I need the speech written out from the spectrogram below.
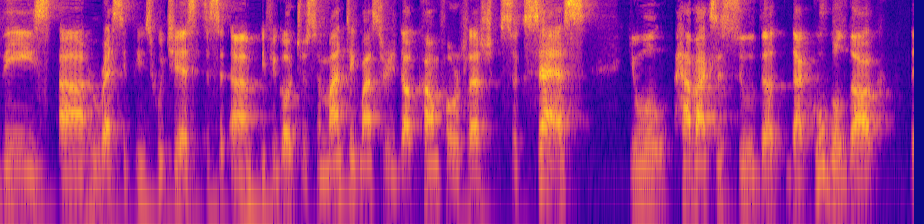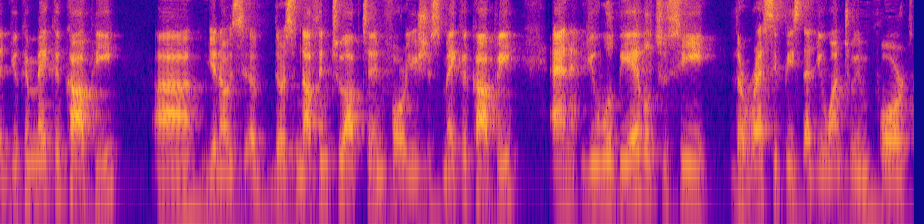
these uh, recipes which is uh, if you go to semanticmastery.com forward slash success you will have access to the, that Google Doc that you can make a copy. Uh, you know, uh, there's nothing to opt in for. You just make a copy, and you will be able to see the recipes that you want to import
